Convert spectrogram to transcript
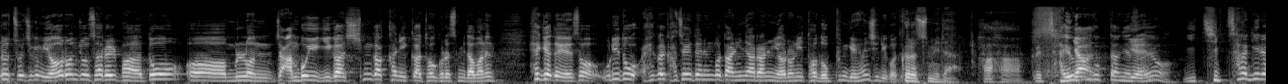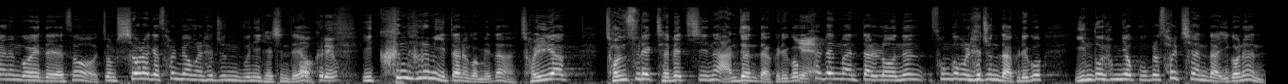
그렇죠. 지금 여론조사를 봐도 어, 물론 안보 위기가 심각하니까 더 그렇습니다만은 핵에 대해서 우리도 핵을 가져야 되는 것 아니냐라는 여론이 더 높은 게 현실이거든요. 그렇습니다. 하하. 그 자유한국당에서요 이 집착이라는 거에 대해서 좀 시원하게 설명을 해준 분이 계신데요. 어, 그래요? 이 큰 흐름이 있다는 겁니다. 전략 전술핵 재배치는 안 된다. 그리고 예. 800만 달러는 송금을 해준다. 그리고 인도 협력국을 설치한다. 이거는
